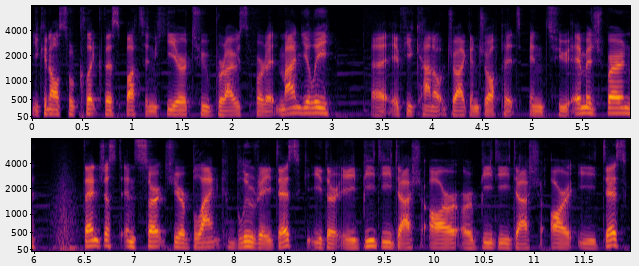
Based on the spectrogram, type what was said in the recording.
You can also click this button here to browse for it manually uh, if you cannot drag and drop it into ImgBurn. Then just insert your blank Blu-ray disc, either a BD-R or BD-RE disc.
